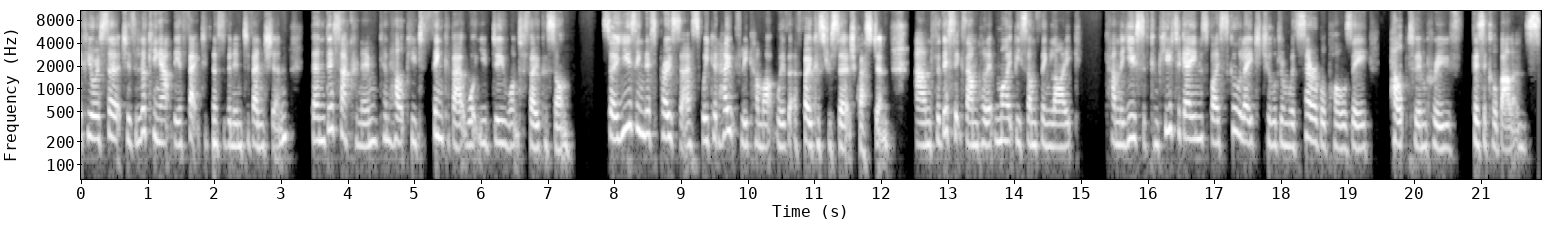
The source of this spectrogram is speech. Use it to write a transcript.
if your research is looking at the effectiveness of an intervention, then this acronym can help you to think about what you do want to focus on. So, using this process, we could hopefully come up with a focused research question. And for this example, it might be something like Can the use of computer games by school age children with cerebral palsy help to improve physical balance?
